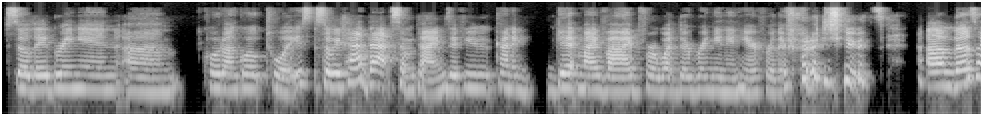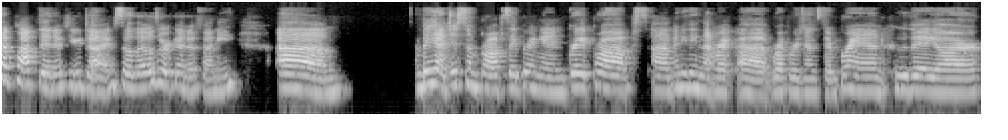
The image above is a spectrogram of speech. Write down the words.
so they bring in um quote unquote toys. So we've had that sometimes. If you kind of get my vibe for what they're bringing in here for their photo shoots, um, those have popped in a few times. So those were kind of funny. Um, but yeah, just some props. They bring in great props, um, anything that re- uh, represents their brand, who they are.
